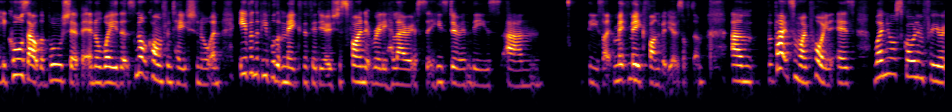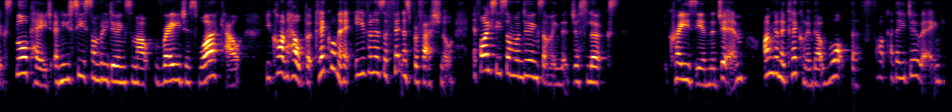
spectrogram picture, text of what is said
he calls out the bullshit, in a way that's not confrontational. And even the people that make the videos just find it really hilarious that he's doing these um, these like make, make fun videos of them. Um, but back to my point is when you're scrolling through your explore page and you see somebody doing some outrageous workout, you can't help but click on it, even as a fitness professional. If I see someone doing something that just looks crazy in the gym, I'm going to click on it and be like, what the fuck are they doing?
